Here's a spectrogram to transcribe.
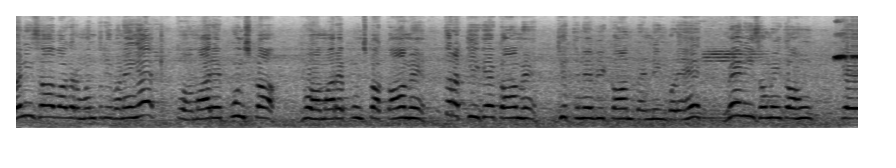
गनी साहब अगर मंत्री बनेंगे तो हमारे पुंछ का, जो हमारे पुंछ का काम है, तरक्की के काम है, जितने भी काम पेंडिंग पड़े हैं, मैं नहीं समझता हूँ कि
